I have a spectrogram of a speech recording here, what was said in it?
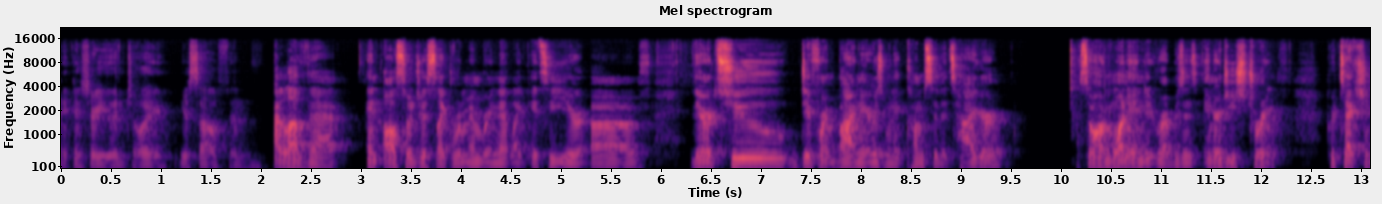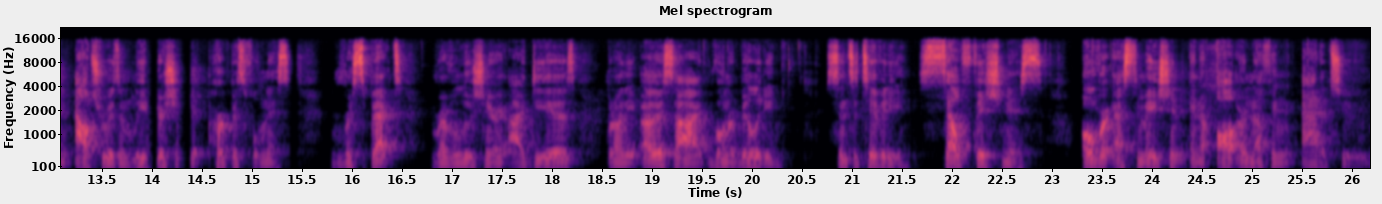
making sure you enjoy yourself and I love that. And also just like remembering that like it's a year of there are two different binaries when it comes to the tiger. So on one end it represents energy, strength, protection, altruism, leadership, purposefulness, respect, revolutionary ideas, but on the other side, vulnerability, sensitivity, selfishness, overestimation and an all or nothing attitude.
